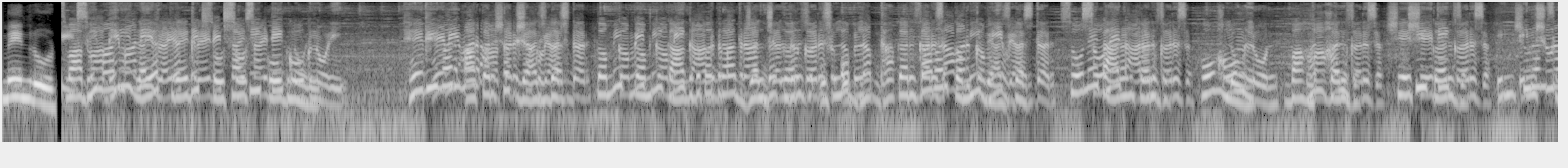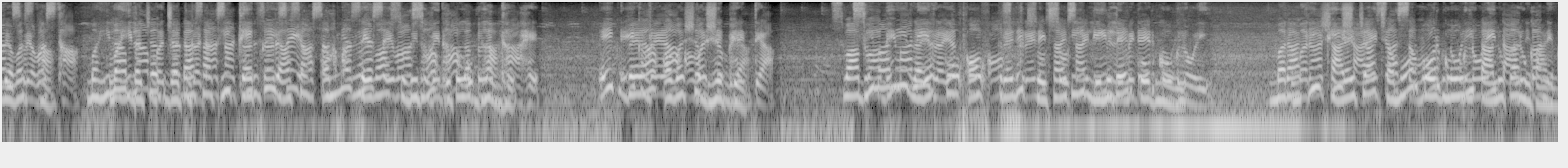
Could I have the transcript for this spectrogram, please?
मेन रोड। स्वाभिमानी रयत क्रेडिट सोसायटी कोगनोळी ठेवीवर आकर्षक व्याजदर। कमीत कमी कागदपत्रात जलद कर्ज उपलब्ध। कर्जावर कमी व्याजदर। सोने तारण कर्ज होम लोन वाहन कर्ज शेती कर्ज इन्शुरन्स व्यवस्था महिला बचत गटासाठी कर्ज यासह अन्य सेवा सुविधा उपलब्ध आहे. एक वेळा अवश्य भेट द्या. Swabhimani Rayat co op credit society limited Kognoli Marathi शाळेच्या समोर कोगनोळी तालुका निपाणी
